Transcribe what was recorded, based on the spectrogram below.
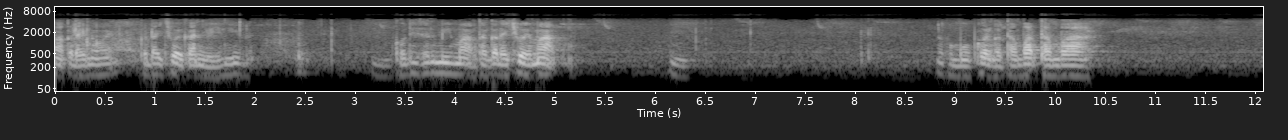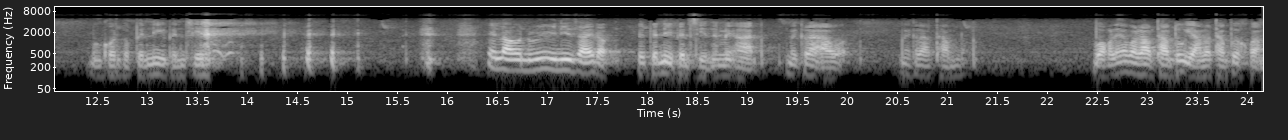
มากก็ได้น้อย ก็ได้ช่วยกันอยู่อย่างนี้คนที่ท่านมีมากท่านก็ได้ช่วยมากแล้วก็หมู่เพื่อนก็ทำวัดทำวาบางคนก็เป็นหนี้เป็นสิน เราไม่มีนิสัยดอกเป็นหนี้เป็นสินไม่อาจไม่กล้าเอาไม่กล้าทำบอกแล้วว่าเราทำทุกอย่างเราทำเพื่อความ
